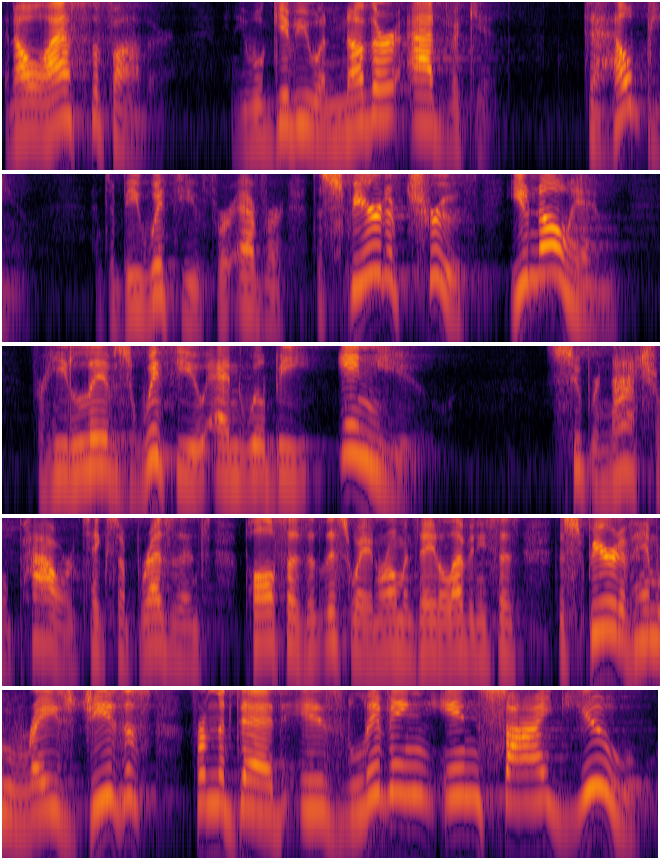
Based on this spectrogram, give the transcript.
And I will ask the Father, and he will give you another advocate to help you and to be with you forever. The Spirit of truth, you know him, for he lives with you and will be in you. Supernatural power takes up residence. Paul says it this way in Romans 8 11. He says, The spirit of him who raised Jesus from the dead is living inside you.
